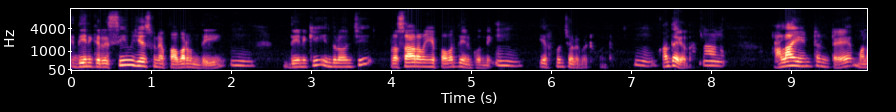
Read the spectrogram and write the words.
దీనికి రిసీవ్ చేసుకునే పవర్ ఉంది. దీనికి ఇందులోంచి ప్రసారం అయ్యే పవర్ దీనికి ఉంది. ఇయర్ ఫోన్ చెవిలో పెట్టుకుంటాం. అంతే కదా? అలా ఏంటంటే మన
